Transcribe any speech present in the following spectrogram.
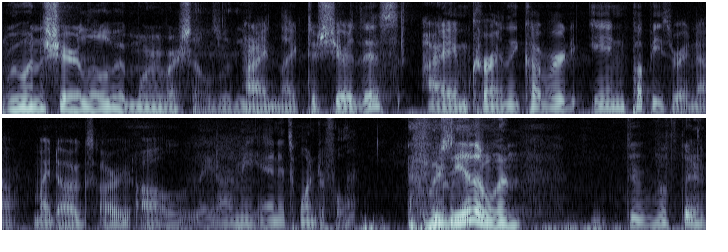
We want to share a little bit more of ourselves with you. I'd like to share this. I am currently covered in puppies right now. My dogs are all laid on me, and it's wonderful. Where's the other one? They're both there.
